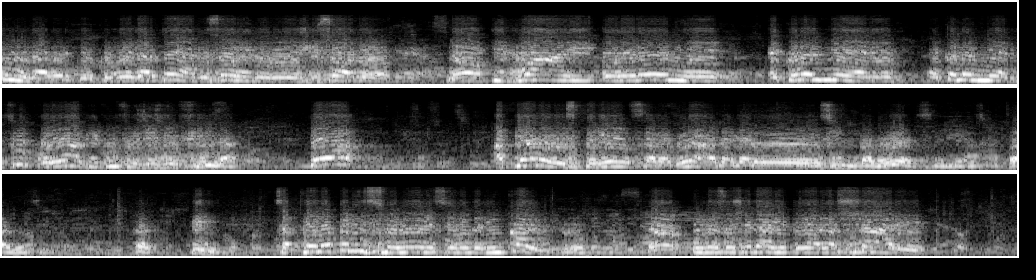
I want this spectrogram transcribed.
fortuna perché il comune d'Ardea di solito dove ci sono no, i guai o le rogne è come il miele, è come il miele, su con le api puffe ci si infila. Però abbiamo un'esperienza maturata, caro sindaco, io il sindaco, scusate così. Quindi sappiamo benissimo dove siamo andati incontro, no? una società che doveva lasciare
